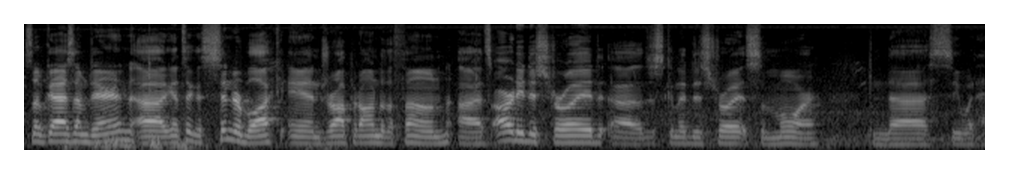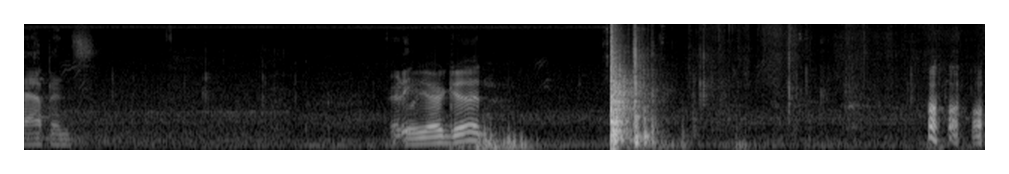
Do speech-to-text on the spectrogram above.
What's up, guys? I'm Darren. Uh, I'm gonna take a cinder block and drop it onto the phone. Uh, it's already destroyed. Uh, just gonna destroy it some more and uh, see what happens. Ready? We are good.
